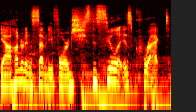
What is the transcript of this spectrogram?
Yeah, 174. Jeez, this Seele is cracked.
